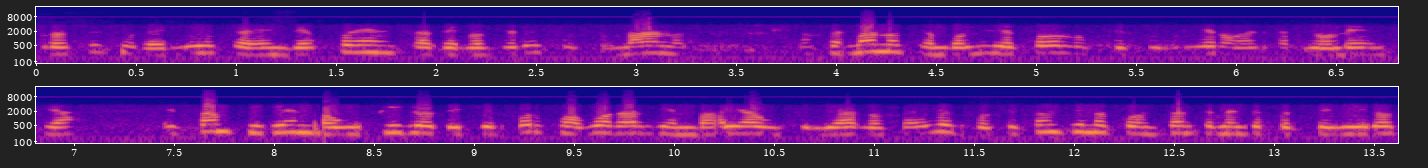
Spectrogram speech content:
proceso de lucha, en defensa de los derechos humanos. Los hermanos en Bolivia, todos los que sufrieron esa violencia, están pidiendo auxilio de que por favor alguien vaya a auxiliarlos a ellos porque están siendo constantemente perseguidos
